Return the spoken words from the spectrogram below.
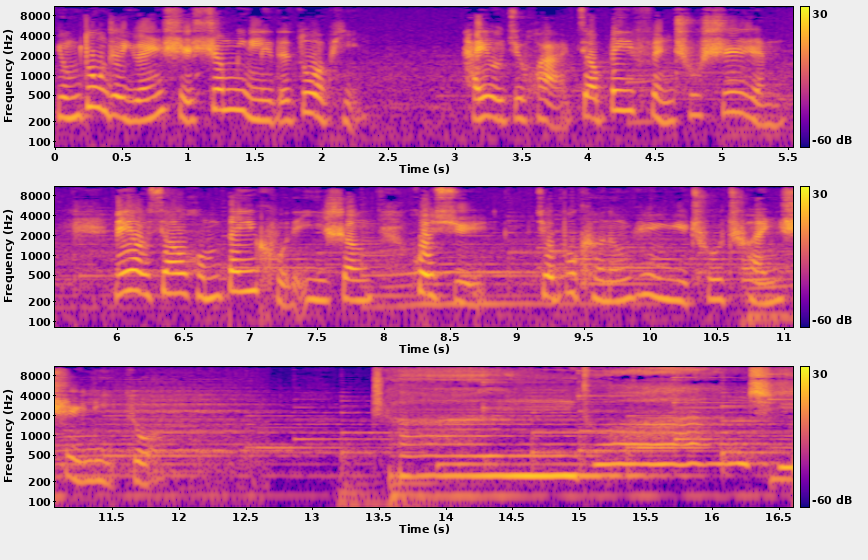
涌动着原始生命力的作品。还有句话叫“悲愤出诗人”，没有萧红悲苦的一生，或许就不可能孕育出传世力作。斩断情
